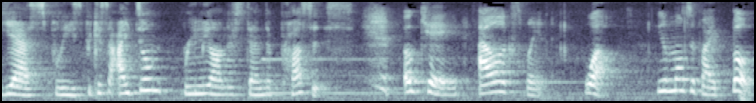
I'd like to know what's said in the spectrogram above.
Yes, please, because I don't really understand the process. Okay, I'll explain. Well, you multiply both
